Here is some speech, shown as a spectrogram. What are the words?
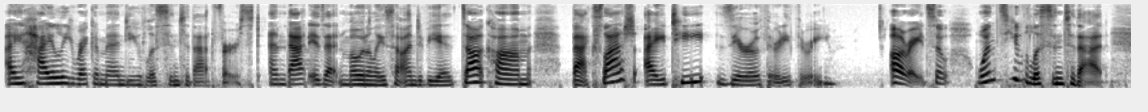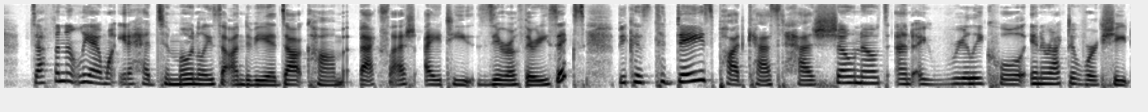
I highly recommend you listen to that first. And that is at monalisaandevia.com backslash IT033. All right, so once you've listened to that, definitely I want you to head to monalisaandevia.com backslash IT036 because today's podcast has show notes and a really cool interactive worksheet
